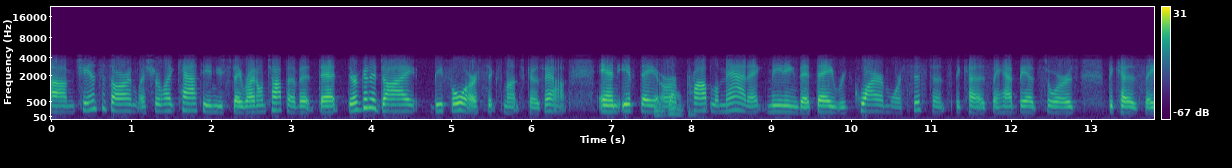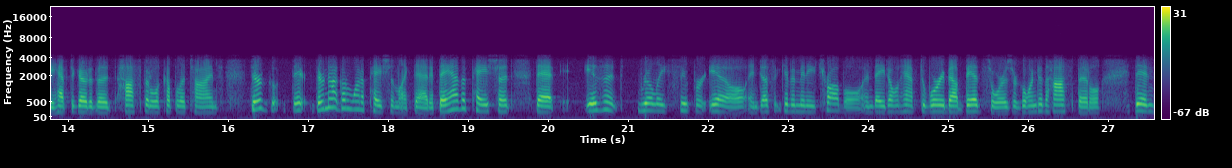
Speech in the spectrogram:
um, chances are, unless you're like Kathy and you stay right on top of it, that they're going to die before six months goes out. And if they are problematic, meaning that they require more assistance because they have bed sores, because they have to go to the hospital a couple of times, they're they're they're not going to want a patient like that. If they have a patient that isn't really super ill and doesn't give them any trouble and they don't have to worry about bed sores or going to the hospital, then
